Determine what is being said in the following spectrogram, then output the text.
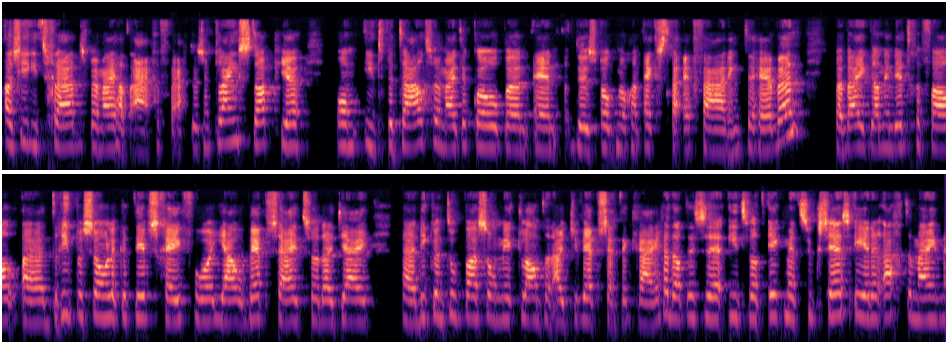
als je iets gratis bij mij had aangevraagd. Dus een klein stapje om iets betaald van mij te kopen en dus ook nog een extra ervaring te hebben. Waarbij ik dan in dit geval uh, drie persoonlijke tips geef voor jouw website, zodat jij uh, die kunt toepassen om meer klanten uit je website te krijgen. Dat is uh, iets wat ik met succes eerder achter mijn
